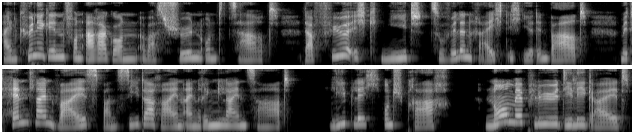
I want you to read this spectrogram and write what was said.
ein Königin von Aragon war's schön und zart, dafür ich kniet, zu Willen reicht ich ihr den Bart, mit Händlein weiß band sie darein ein Ringlein zart, lieblich und sprach, non me plus diligait.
